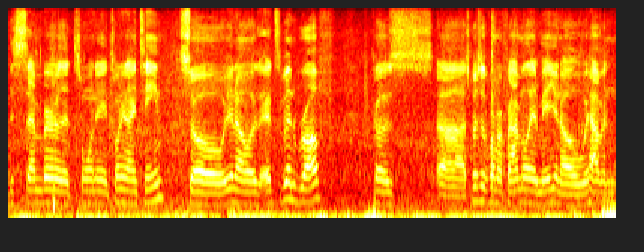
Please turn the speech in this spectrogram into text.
December the 20, 2019. So you know, it, it's been rough because uh, especially for my family and me, you know, we haven't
